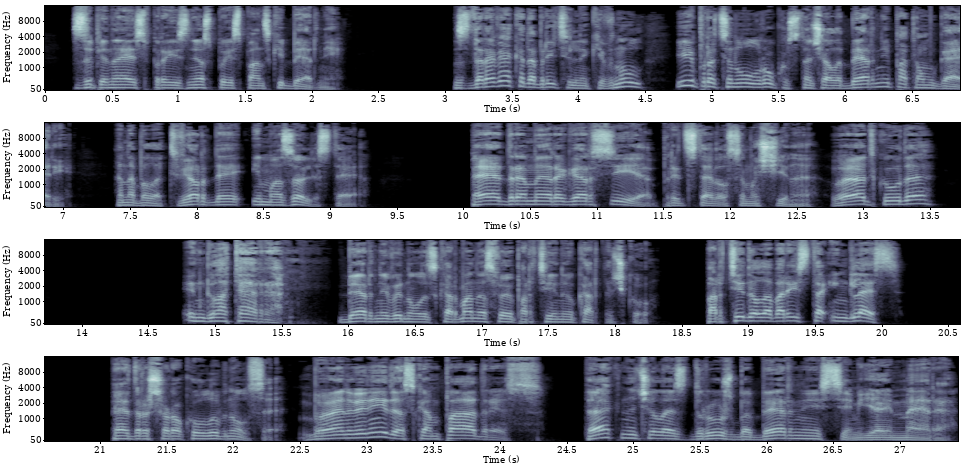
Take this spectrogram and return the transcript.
— запинаясь, произнес по-испански Берни. Здоровяк одобрительно кивнул и протянул руку сначала Берни, потом Гарри. Она была твердая и мозолистая. «Педро Мера Гарсия», — представился мужчина. «Вы откуда?» «Инглатерра». Берни вынул из кармана свою партийную карточку. «Партидо лабориста инглес». Педро широко улыбнулся. «Буэнвенидос, компадрес». Так началась дружба Берни с семьей мэра.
